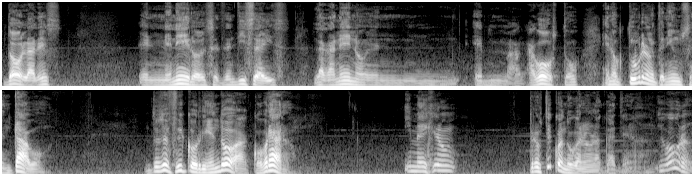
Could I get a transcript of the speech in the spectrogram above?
dólares en enero del 76, la gané en, agosto, en octubre no tenía un centavo. Entonces fui corriendo a cobrar. Y me dijeron, ¿pero usted cuándo ganó la cátedra? Digo, ahora,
